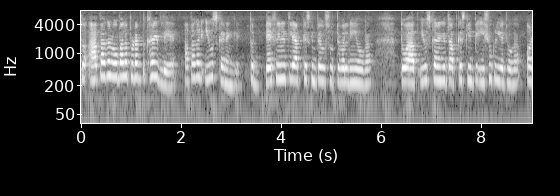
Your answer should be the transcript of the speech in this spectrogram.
तो आप अगर वो वाला प्रोडक्ट तो खरीद लिए, आप अगर यूज़ करेंगे तो डेफिनेटली आपके स्किन पे वो सूटेबल नहीं होगा। तो आप यूज़ करेंगे तो आपके स्किन पे इशू क्रिएट होगा, और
